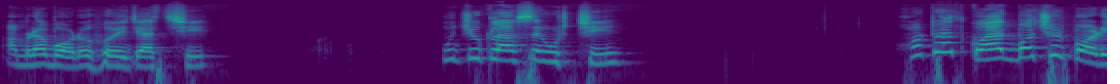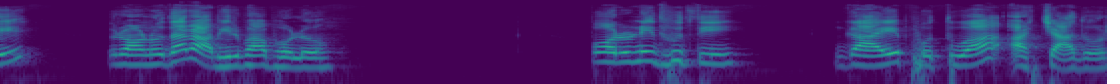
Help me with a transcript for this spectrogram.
আমরা বড় হয়ে যাচ্ছি। উঁচু ক্লাসে উঠছি। হঠাৎ কয়েক বছর পরে রণদার আবির্ভাব হলো। পরনে ধুতি গায়ে ফতুয়া আর চাদর।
